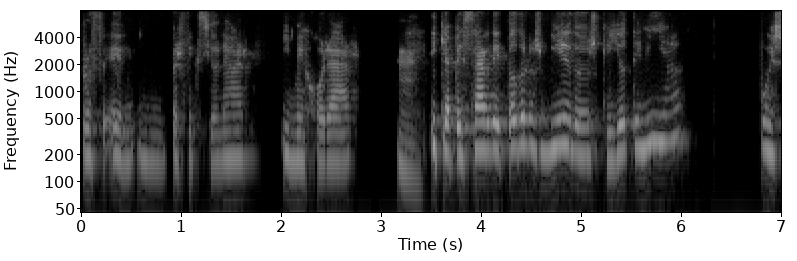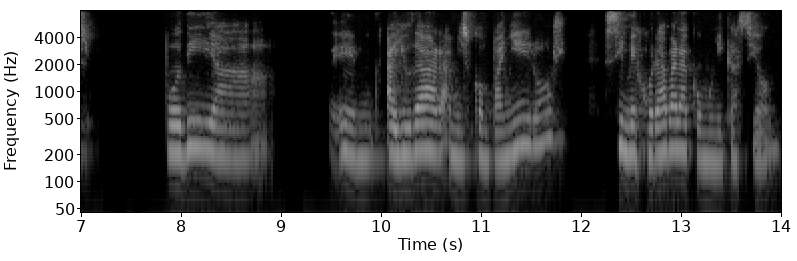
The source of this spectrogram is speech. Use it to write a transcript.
eh, mm, perfeccionar y mejorar mm. y que a pesar de todos los miedos que yo tenía, pues podía em, ayudar a mis compañeros si mejoraba la comunicación.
